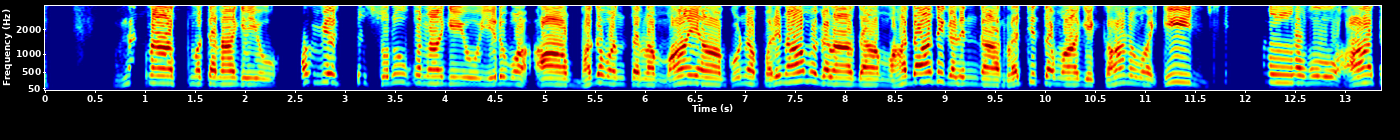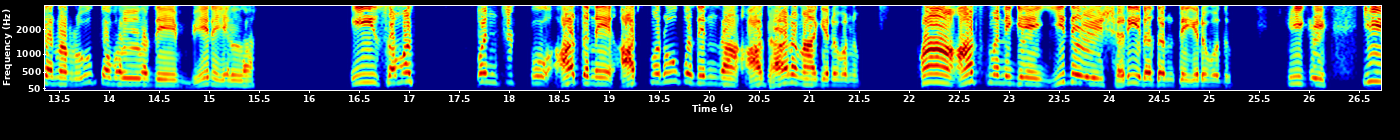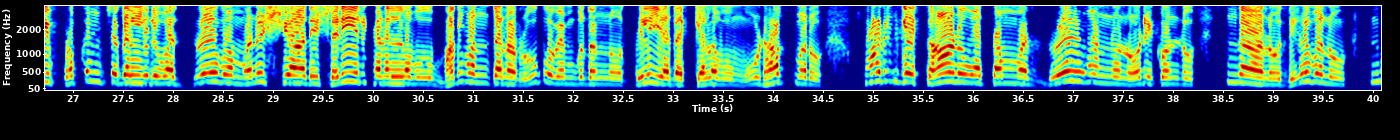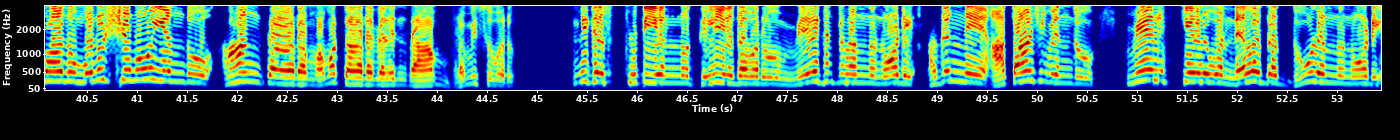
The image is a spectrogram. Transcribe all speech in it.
ಜ್ಞಾನಾತ್ಮಕನಾಗಿಯೂ ಅವ್ಯಕ್ತ ಸ್ವರೂಪನಾಗಿಯೂ ಇರುವ ಆ ಭಗವಂತನ ಮಾಯಾ ಗುಣ ಪರಿಣಾಮಗಳಾದ ಮಹದಾದಿಗಳಿಂದ ರಚಿತವಾಗಿ ಕಾಣುವ ಈ ಎಲ್ಲವೂ ಆತನ ರೂಪವಲ್ಲದೆ ಬೇರೆಯಲ್ಲ. ಈ ಸಮಸ್ತ ಪ್ರಪಂಚಕ್ಕೂ ಆತನೇ ಆತ್ಮರೂಪದಿಂದ ಆಧಾರನಾಗಿರುವನು. ಆ ಆತ್ಮನಿಗೆ ಇದೇ ಶರೀರದಂತೆ ಇರುವುದು. ಹೀಗೆ ಈ ಪ್ರಪಂಚದಲ್ಲಿರುವ ದೇವ ಮನುಷ್ಯಾದಿ ಶರೀರಗಳೆಲ್ಲವೂ ಭಗವಂತನ ರೂಪವೆಂಬುದನ್ನು ತಿಳಿಯದ ಕೆಲವು ಮೂಢಾತ್ಮರು ಹೊರಗೆ ಕಾಣುವ ತಮ್ಮ ದೇಹವನ್ನು ನೋಡಿಕೊಂಡು, ನಾನು ದೇವನು, ನಾನು ಮನುಷ್ಯನು ಎಂದು ಅಹಂಕಾರ ಮಮಕಾರಗಳಿಂದ ಭ್ರಮಿಸುವರು. ನಿಜ ಸ್ಥಿತಿಯನ್ನು ತಿಳಿಯದವರು ಮೇಘಗಳನ್ನು ನೋಡಿ ಅದನ್ನೇ ಆಕಾಶವೆಂದು, ಮೇಲಕ್ಕೇಳುವ ನೆಲದ ಧೂಳನ್ನು ನೋಡಿ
